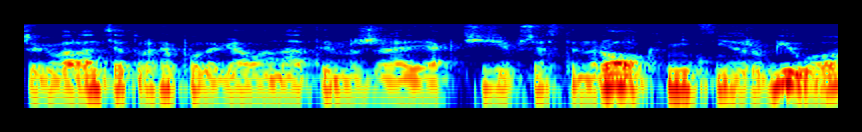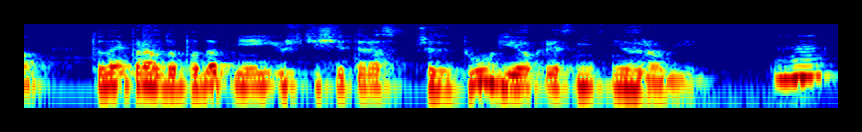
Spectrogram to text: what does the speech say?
że gwarancja trochę polegała na tym, że jak ci się przez ten rok nic nie zrobiło, to najprawdopodobniej już ci się teraz przez długi okres nic nie zrobi. Mhm.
